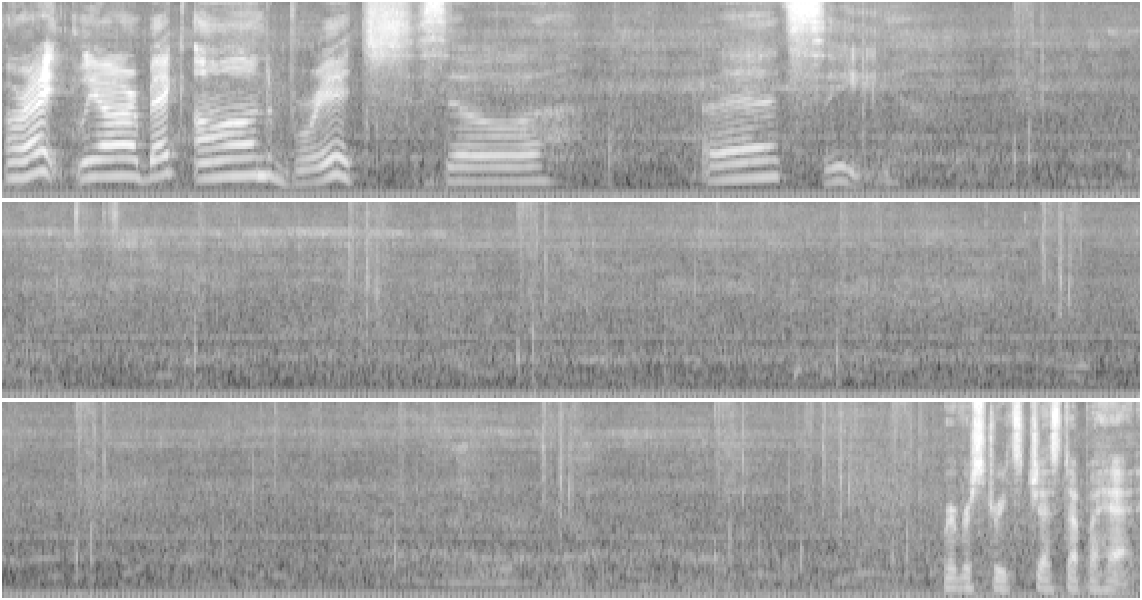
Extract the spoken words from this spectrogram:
Alright, we are back on the bridge. So, let's see. River Street's just up ahead.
